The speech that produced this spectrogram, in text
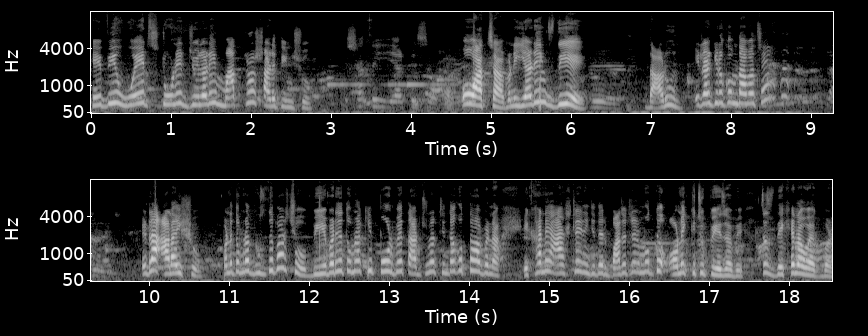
হেভি ওয়েট স্টোনের জুয়েলারি মাত্র সাড়ে তিনশো। ও আচ্ছা মানে ইয়াররিংস দিয়ে? দারুণ। এটার কীরকম দাম আছে? এটা আড়াইশো। মানে তোমরা বুঝতে পারছ? বিয়ে বাড়িতে তোমরা কি পড়বে তার জন্য আর চিন্তা করতে হবে না। এখানে আসলে নিজেদের বাজেটের মধ্যে অনেক কিছু পেয়ে যাবে। জাস্ট দেখে নাও একবার।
